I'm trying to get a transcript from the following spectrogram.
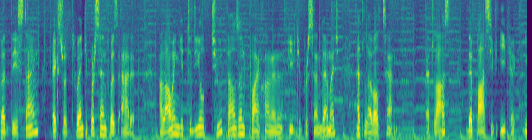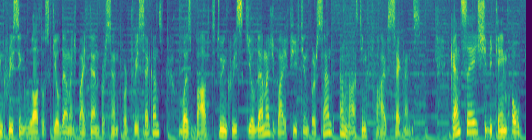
but this time extra 20% was added, allowing it to deal 2550% damage at level 10. At last, the passive effect, increasing Lotus skill damage by 10% for 3 seconds, was buffed to increase skill damage by 15% and lasting 5 seconds. Can't say she became OP,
